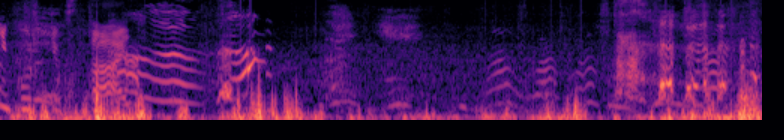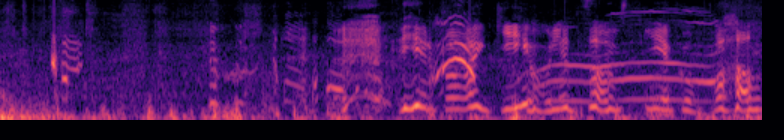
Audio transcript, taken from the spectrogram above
Никушке встать. Ир, помоги, в лицом в снег упал.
